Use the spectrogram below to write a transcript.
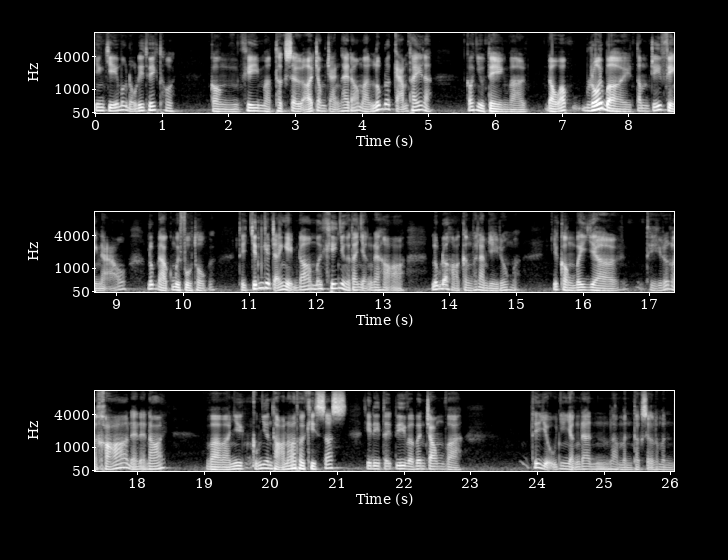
Nhưng chỉ ở mức độ lý thuyết thôi. Còn khi mà thực sự ở trong trạng thái đó mà lúc đó cảm thấy là có nhiều tiền và đầu óc rối bời tâm trí phiền não lúc nào cũng bị phụ thuộc thì chính cái trải nghiệm đó mới khiến cho người ta nhận ra họ lúc đó họ cần phải làm gì đúng không ạ? Chứ còn bây giờ thì rất là khó để để nói và, và như cũng như anh thọ nói thôi khi search khi đi đi vào bên trong và thí dụ như nhận ra là mình thật sự là mình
